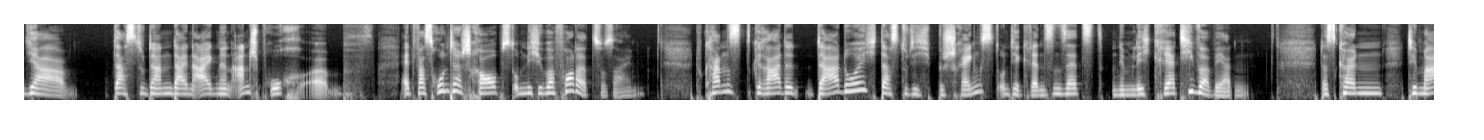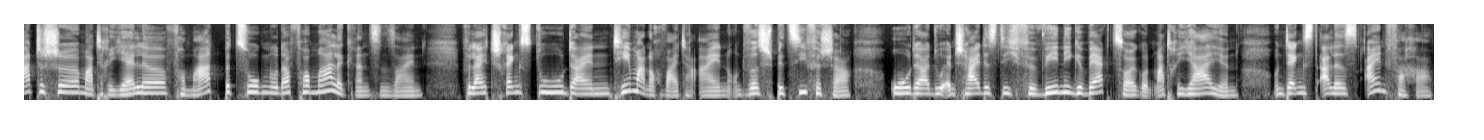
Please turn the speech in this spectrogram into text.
ja, dass du dann deinen eigenen Anspruch äh, etwas runterschraubst, um nicht überfordert zu sein. Du kannst gerade dadurch, dass du dich beschränkst und dir Grenzen setzt, nämlich kreativer werden. Das können thematische, materielle, formatbezogene oder formale Grenzen sein. Vielleicht schränkst du dein Thema noch weiter ein und wirst spezifischer oder du entscheidest dich für wenige Werkzeuge und Materialien und denkst alles einfacher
